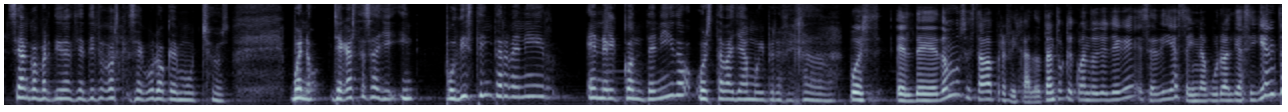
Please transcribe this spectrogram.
se han convertido en científicos? Que seguro que muchos. Bueno, llegaste allí. ¿Pudiste intervenir en el contenido o estaba ya muy prefijado? Pues el de Domus estaba prefijado, tanto que cuando yo llegué ese día se inauguró al día siguiente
